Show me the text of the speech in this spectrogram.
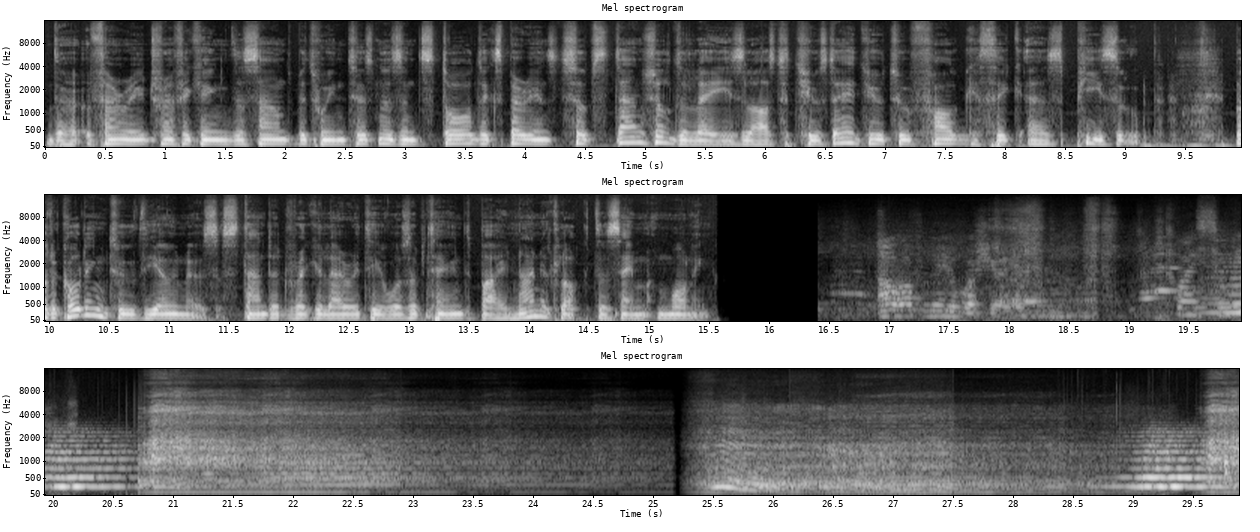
The ferry trafficking the sound between Tysnes and Stord experienced substantial delays last Tuesday due to fog thick as pea soup. But according to the owners, standard regularity was obtained by 9 o'clock the same morning. Our do you wash your hair? Twice a week. Hmm.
